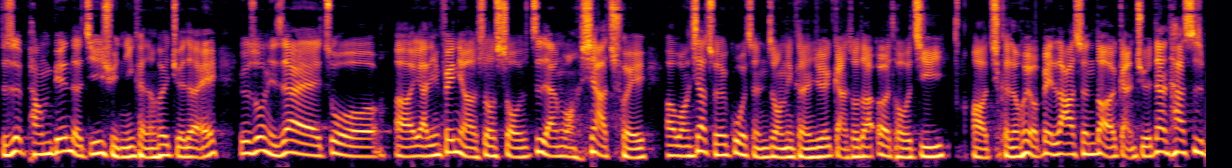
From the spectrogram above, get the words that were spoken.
只是旁边的肌群，你可能会觉得，哎，比如说你在做呃哑铃飞鸟的时候，手自然往下垂，呃，往下垂的过程中，你可能就会感受到二头肌，哦、可能会有被拉伸到的感觉，但它是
